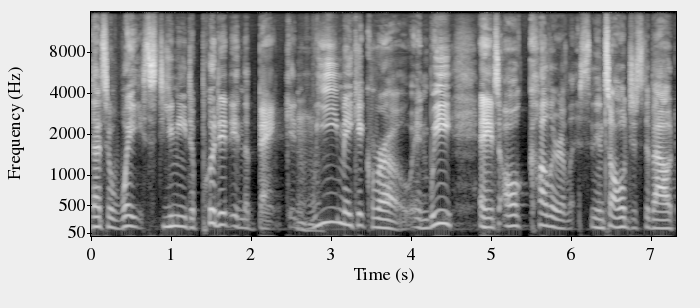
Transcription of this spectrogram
that's a waste. You need to put it in the bank and mm-hmm. we make it grow and we and it's all colorless and it's all just about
